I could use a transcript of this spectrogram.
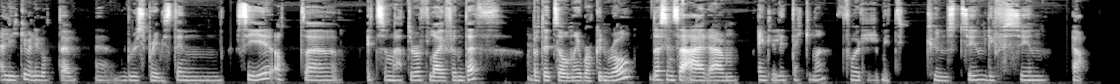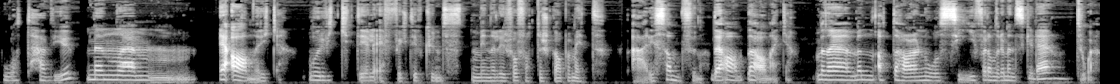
Jeg liker veldig godt det uh, Bruce Springsteen sier, at uh, It's a matter of life and death. But it's only rock and roll. Det syns jeg er um, egentlig litt dekkende for mitt kunstsyn, livssyn, ja, what have you. Men um, jeg aner ikke hvor viktig eller effektiv kunsten min eller forfatterskapet mitt er i samfunnet. Det, aner, det aner jeg ikke. Men, jeg, men, at det har noe å si for andre mennesker, det tror jeg.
